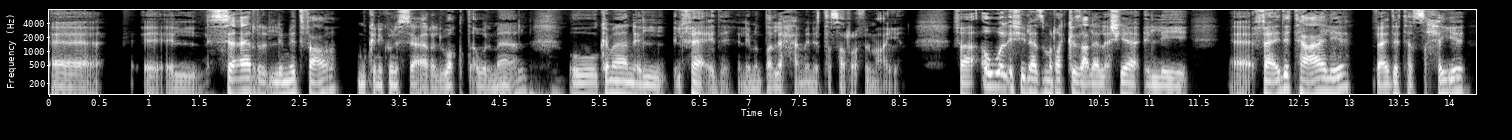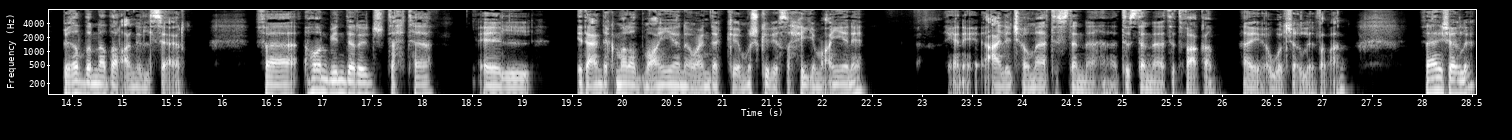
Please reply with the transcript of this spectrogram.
آه، السعر اللي بندفعه ممكن يكون السعر الوقت أو المال وكمان ال- الفائدة اللي بنطلعها من التصرف المعين. فأول شيء لازم نركز على الأشياء اللي آه، فائدتها عالية فائدتها الصحيه بغض النظر عن السعر. فهون بيندرج تحتها. إذا عندك مرض معين أو عندك مشكلة صحية معينة يعني عالجها وما تستنى تستنى تتفاقم. هاي أول شغلة طبعا. ثاني شغلة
